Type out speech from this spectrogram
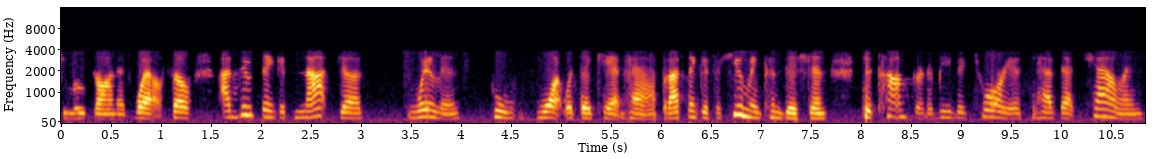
she moves on as well. So I do think it's not just women who want what they can't have, but I think it's a human condition to conquer, to be victorious, to have that challenge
